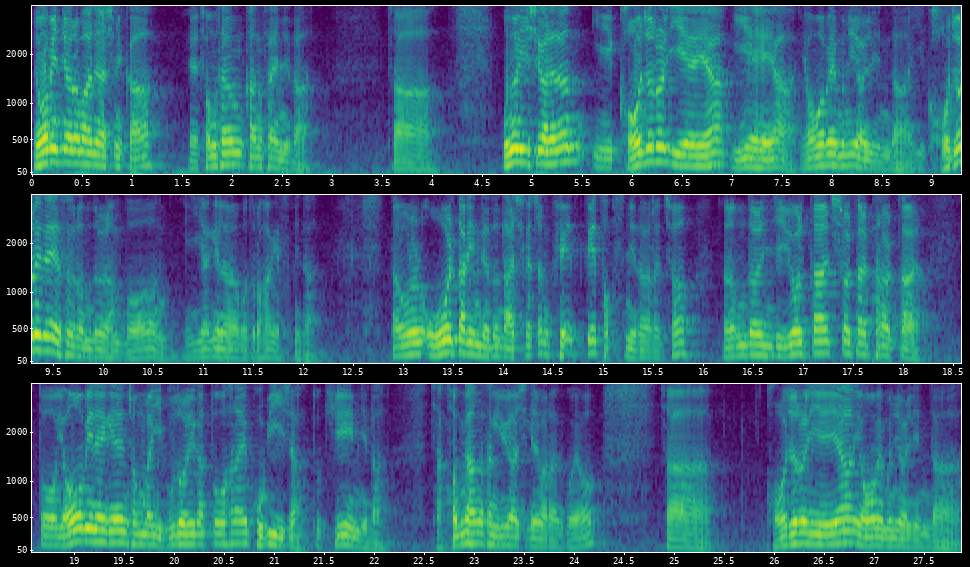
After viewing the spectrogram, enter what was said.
영업인 여러분 안녕하십니까? 예, 정상훈 강사입니다. 자, 오늘 이 시간에는 이 거절을 이해해야, 이해해야 영업의 문이 열린다. 이 거절에 대해서 여러분들 한번 이야기를 나눠보도록 하겠습니다. 일단 오늘 5월 달인데도 날씨가 좀 꽤, 꽤 덥습니다. 그렇죠? 여러분들 이제 6월 달, 7월 달, 8월 달 또 영업인에게는 정말 이 무더위가 또 하나의 고비이자 또 기회입니다. 자, 건강 항상 유의하시길 바라고요. 자, 거절을 이해해야 영업의 문이 열린다.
